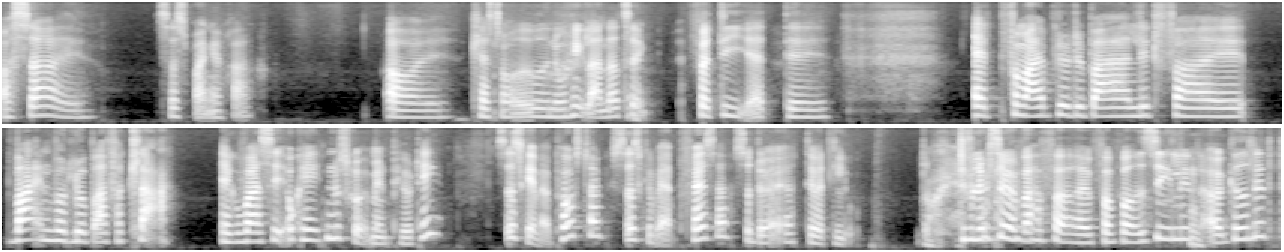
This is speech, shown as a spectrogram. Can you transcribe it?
og så, øh, så sprang jeg fra og øh, kastede mig ud i nogle helt andre ting, fordi at, øh, at for mig blev det bare lidt for øh, vejen, hvor det lå bare for klar. Jeg kunne bare sige, okay, nu skal jeg min Ph.D., så skal jeg være postdoc, så skal jeg være professor, så dør jeg. Det var det liv. Okay. Det blev simpelthen bare for, for forudsigeligt og kedeligt.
